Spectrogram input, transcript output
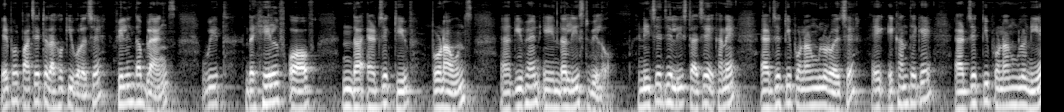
এরপর পাঁচেরটা দেখো কি বলেছে fill in the blanks with the help of the adjective pronouns given in the list below নিচে যে লিস্ট আছে, এখানে অ্যাডজেক্টিভ প্রোনাউনগুলো রয়েছে এখান থেকে অ্যাডজেক্টিভ প্রোনাউনগুলো নিয়ে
